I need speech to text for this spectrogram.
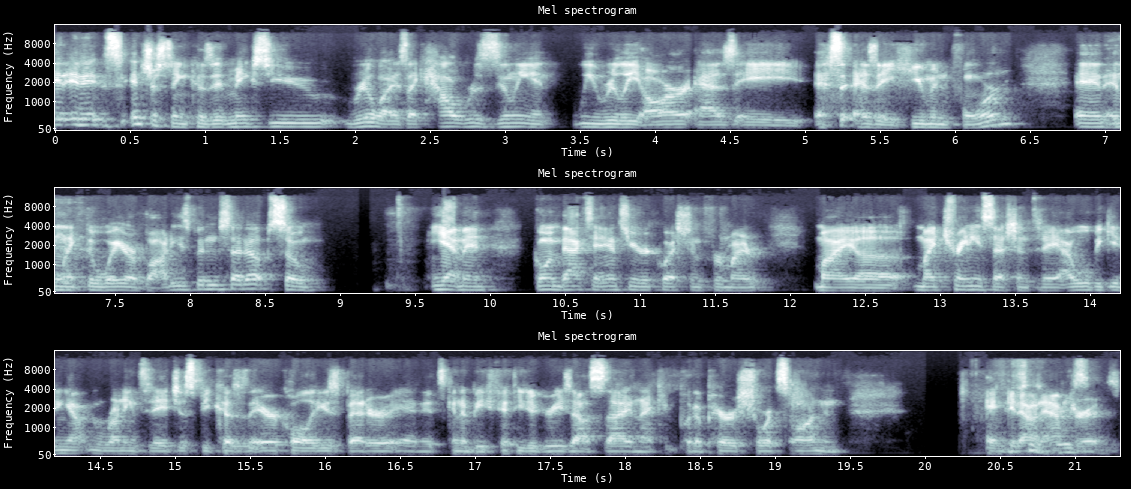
and it's interesting because it makes you realize like how resilient we really are as a as, as a human form and and like the way our body's been set up. So yeah man going back to answering your question for my my uh my training session today i will be getting out and running today just because the air quality is better and it's going to be 50 degrees outside and i can put a pair of shorts on and and get out after it.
